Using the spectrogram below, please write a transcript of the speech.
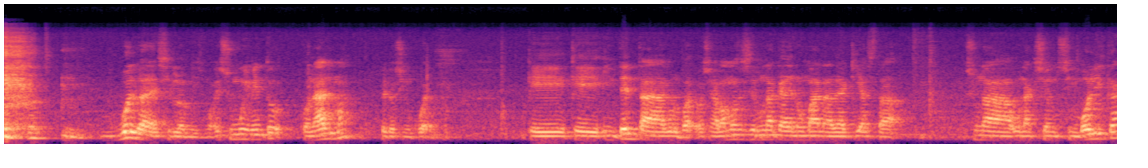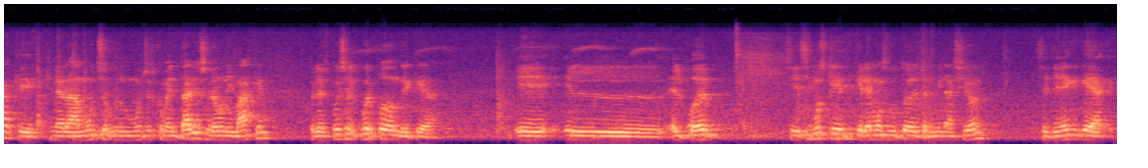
vuelve a decir lo mismo. Es un movimiento con alma, pero sin cuerpo. Que, intenta agrupar, o sea, vamos a hacer una cadena humana de aquí hasta... Es una, una acción simbólica que genera mucho, muchos comentarios, será una imagen, pero después el cuerpo, ¿dónde queda? Eh, el, el poder, si decimos que queremos autodeterminación, se tiene que quedar,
